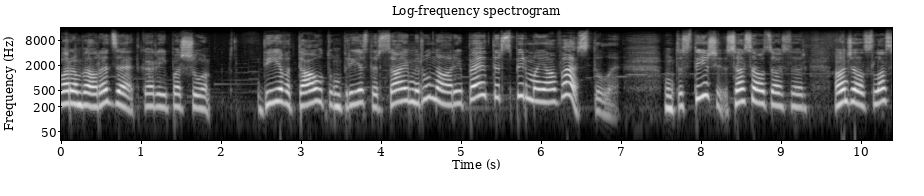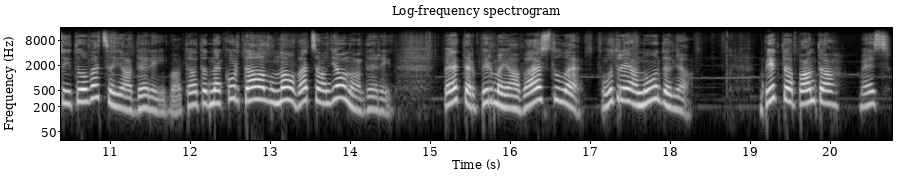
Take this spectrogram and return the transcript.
Varam vēl redzēt, ka arī par šo dieva tautu un priesteru saimi runā arī Pēters pirmajā vēstulē. Un tas tieši sasaucās ar Anģēlas lasīto vecajā derībā. Tā tad nekur tālu nav vecā un jaunā derība. Pētera pirmajā vēstulē, otrajā nodaļā, piektā pantā mēs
